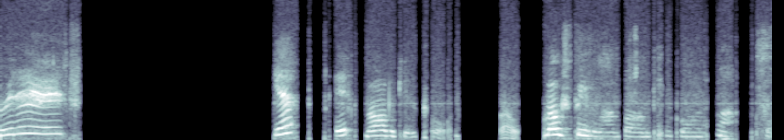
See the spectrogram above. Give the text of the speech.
it is? Yep, it's barbecue corn. Well, most people have barbecue corn at that, so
